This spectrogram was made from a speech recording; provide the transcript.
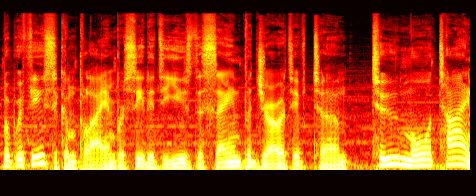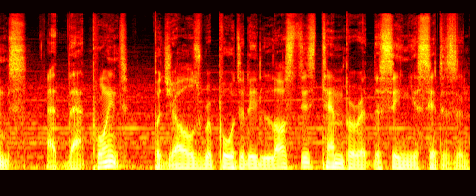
but refused to comply and proceeded to use the same pejorative term two more times. At that point, Pujols reportedly lost his temper at the senior citizen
